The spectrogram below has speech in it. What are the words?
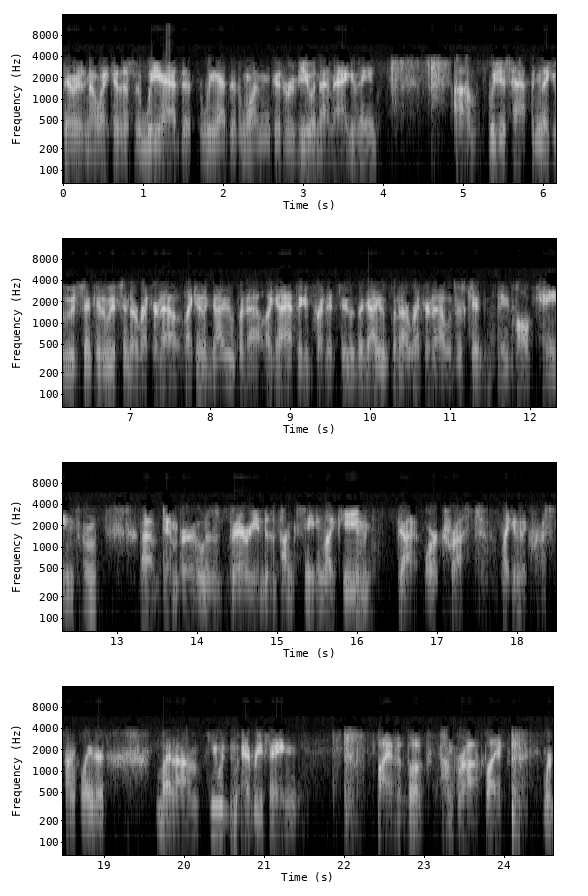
There is no way because we had this we had this one good review in that magazine. Um, we just happened like we would send because we would send a record out. Like and the guy who put out like I have to give credit to the guy who put our record out was this kid named Paul Kane from um, Denver who was very into the punk scene. Like he even got more crust like into crust punk later. But um, he would do everything buy the book punk rock like we're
